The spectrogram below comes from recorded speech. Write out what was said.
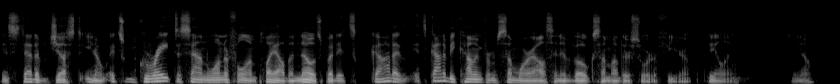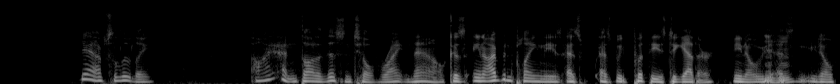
instead of just you know it's great to sound wonderful and play all the notes but it's gotta it's gotta be coming from somewhere else and evoke some other sort of feel, feeling you know Yeah, absolutely. Oh, I hadn't thought of this until right now because you know I've been playing these as as we put these together. You know, mm-hmm. as you know,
